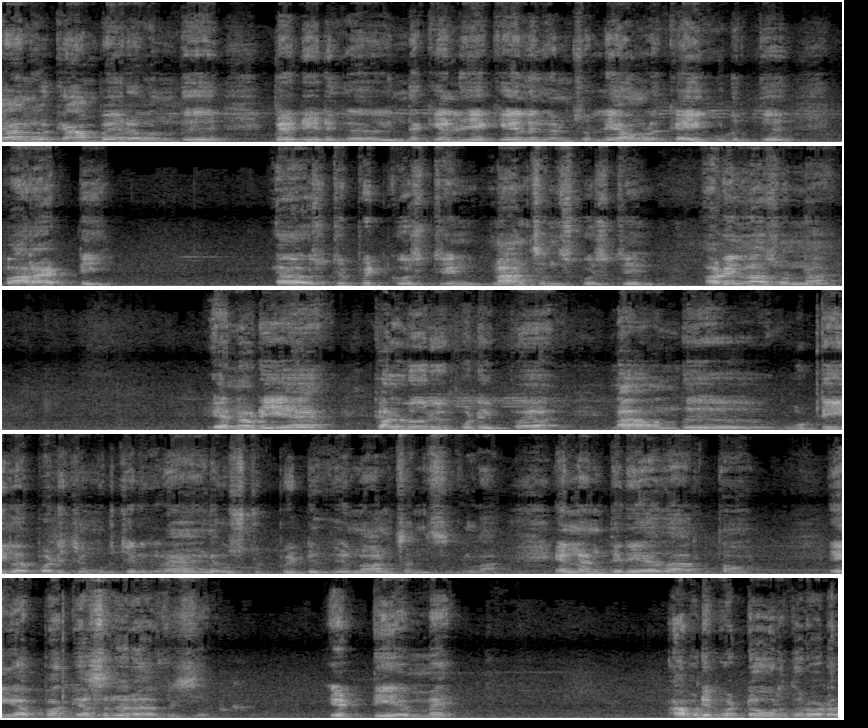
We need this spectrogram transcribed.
சேனல் காம்பேரை வந்து பேட்டி எடுக்க இந்த கேள்வியை கேளுங்கன்னு சொல்லி அவங்களுக்கு கை கொடுத்து பாராட்டி ஸ்டூபிட் கொஸ்டின் நான்சென்ஸ் கொஸ்டின் அப்படின்லாம் சொன்னால் என்னுடைய கல்லூரி படிப்பை நான் வந்து ஊட்டியில் படித்து முடிச்சிருக்கிறேன். எனக்கு ஸ்டூபிட்டுக்கு நான்சென்ஸுக்கெல்லாம் என்னன்னு தெரியாத அர்த்தம். எங்கள் அப்பா கசடர் ஆஃபீஸர் எட்டு எம்ஏ அப்படிப்பட்ட ஒருத்தரோட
